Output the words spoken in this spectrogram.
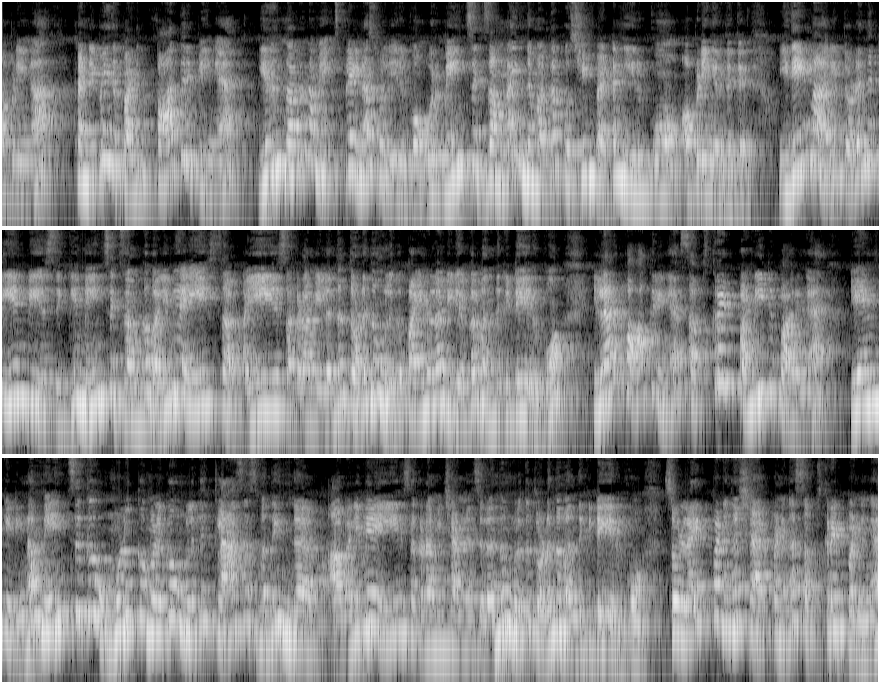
அப்படின்னா கண்டிப்பா இதை படி பார்த்திருப்பீங்க. இருந்தாலும் எக்ஸ்பிளைனா சொல்லியிருக்கோம்? ஒரு மெயின்ஸ் எக்ஸாம்னா இந்த மாதிரி தான் கொஸ்டின் பேட்டர்ன் இருக்கும் அப்படிங்கிறதுக்கு. இதே மாதிரி தொடர்ந்து டிஎன்பிஎஸ்சிக்கு மெயின்ஸ் எக்ஸாமுக்கு வலிமை ஐஏஎஸ் ஐஏஎஸ் அகாடமில இருந்து தொடர்ந்து உங்களுக்கு பயனுள்ள வீடியோக்கள் வந்துகிட்டே இருக்கும். எல்லாரும் பாக்குறீங்க சப்ஸ்கிரைப் பண்ணிட்டு பாருங்க. ஏன்னு கேட்டீங்கன்னா மெயின்ஸுக்கு முழுக்க முழுக்க உங்களுக்கு கிளாஸஸ் வந்து இந்த வலிமை ஐஏஎஸ் அகாடமி சேனல்ஸ்ல இருந்து உங்களுக்கு தொடர்ந்து வந்துகிட்டே இருக்கும். ஸோ லைக் பண்ணுங்க ஷேர் பண்ணுங்க சப்ஸ்கிரைப் பண்ணுங்க.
